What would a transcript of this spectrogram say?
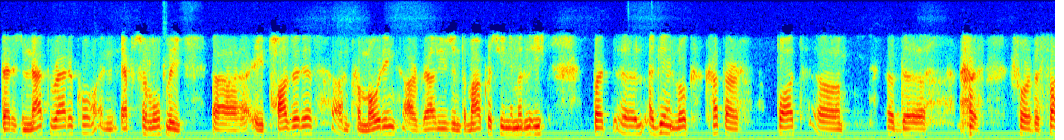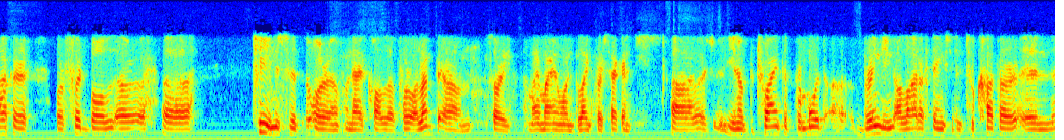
that is not radical and absolutely a positive on promoting our values and democracy in the Middle East. But uh, again, look, Qatar bought uh, the for the soccer or football uh, uh, teams, or uh, when I call uh, for Olympic. Um, sorry, my mind went blank for a second. uh, you know, trying to promote uh, bringing a lot of things into Qatar and uh,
